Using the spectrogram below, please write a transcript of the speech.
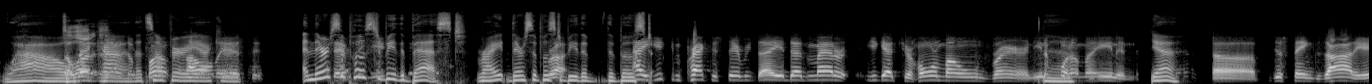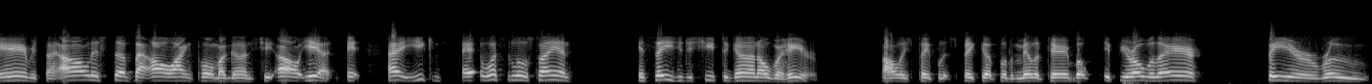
Wow, So that Yeah, kind of that's not very accurate. this. And they're supposed to be the best, right? They're supposed to be the the most. Hey, you can practice every day. It doesn't matter. You got your hormones running. You know Yeah. what I mean? And yeah, uh, just anxiety, everything, all this stuff about. Oh, I can pull my gun. And shoot. Oh, yeah. It, hey, you can. eh, What's the little saying? It's easy to shoot the gun over here. All these people that speak up for the military, but if you're over there, fear rules.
